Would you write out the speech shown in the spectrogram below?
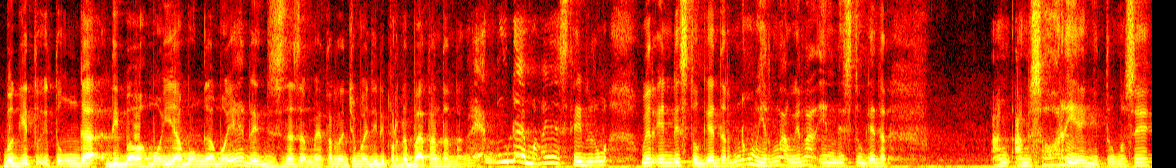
begitu itu enggak di bawah mau iya mau enggak mau ya it just doesn't matter dan cuma jadi perdebatan tentang ya udah makanya stay di rumah. We're in this together. No we're not we're not in this together. I'm I'm sorry ya gitu. Maksudnya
